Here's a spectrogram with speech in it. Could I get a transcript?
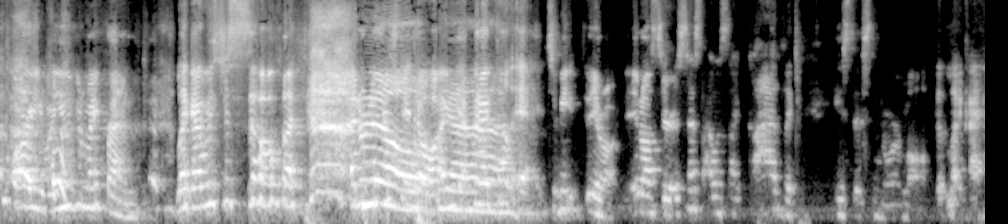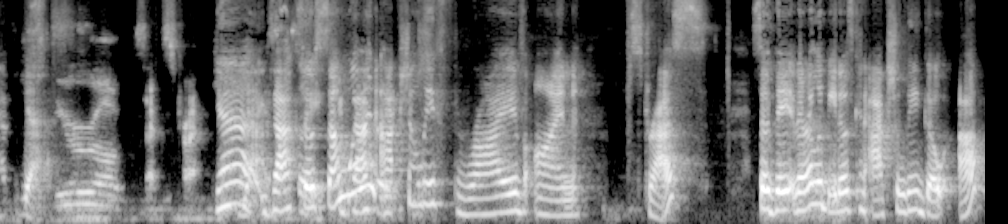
who are you are you even my friend like i was just so like i don't no, understand no I, yeah. but i felt it, to be you know in all seriousness i was like god like is this normal that like i have yes. zero sex drive yeah yes. exactly so some exactly. women actually thrive on stress so they their libidos can actually go up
